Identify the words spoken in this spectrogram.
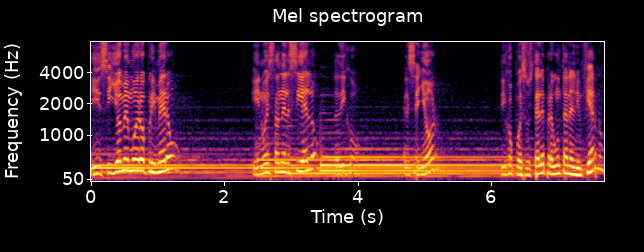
Y si yo me muero primero y no está en el cielo, le dijo el Señor, dijo, pues usted le pregunta en el infierno.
